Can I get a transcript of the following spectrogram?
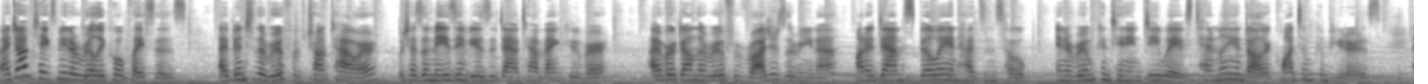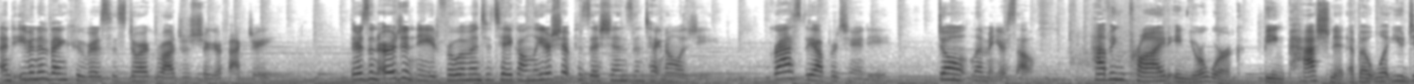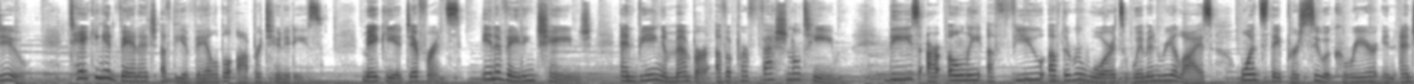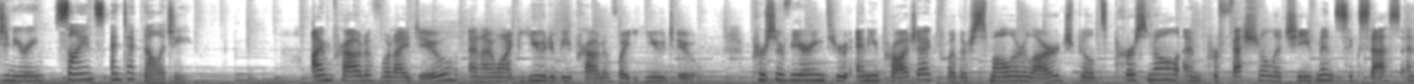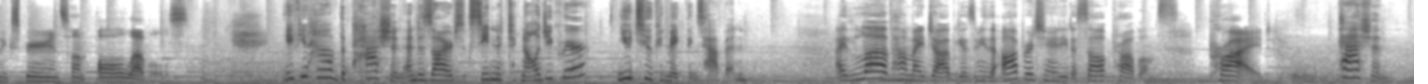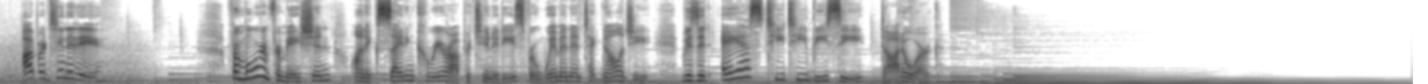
My job takes me to really cool places. I've been to the roof of Trump Tower, which has amazing views of downtown Vancouver. I've worked on the roof of Rogers Arena, on a dam spillway in Hudson's Hope, in a room containing D-Wave's $10 million quantum computers, and even in Vancouver's historic Rogers Sugar Factory. There's an urgent need for women to take on leadership positions in technology. Grasp the opportunity. Don't limit yourself. Having pride in your work, being passionate about what you do, taking advantage of the available opportunities, making a difference, innovating change, and being a member of a professional team. These are only a few of the rewards women realize once they pursue a career in engineering, science, and technology. I'm proud of what I do, and I want you to be proud of what you do. Persevering through any project, whether small or large, builds personal and professional achievement, success, and experience on all levels. If you have the passion and desire to succeed in a technology career, you too can make things happen. I love how my job gives me the opportunity to solve problems. Pride. Passion. Opportunity. For more information on exciting career opportunities for women in technology, visit asttbc.org.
